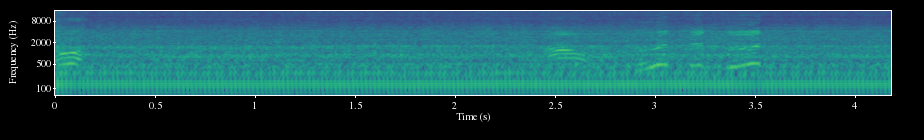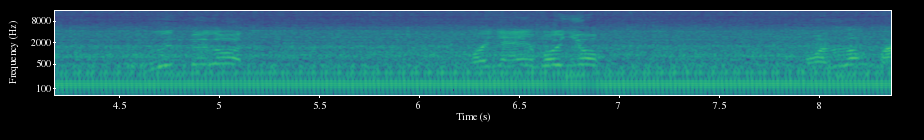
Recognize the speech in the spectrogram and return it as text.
โอ้เอาบืนเป็นบืนบืนไปรถพอใหญ่พอยกห มอนลงไป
